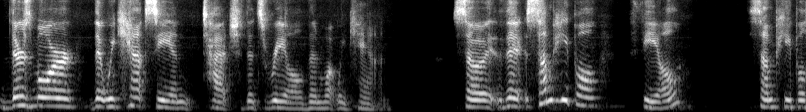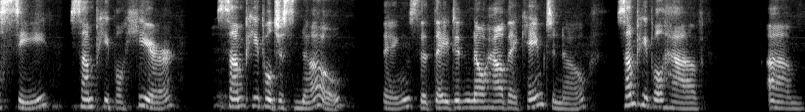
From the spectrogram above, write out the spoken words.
there's more that we can't see and touch that's real than what we can. So the, some people feel, some people see, some people hear, some people just know things that they didn't know how they came to know. Some people have um,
